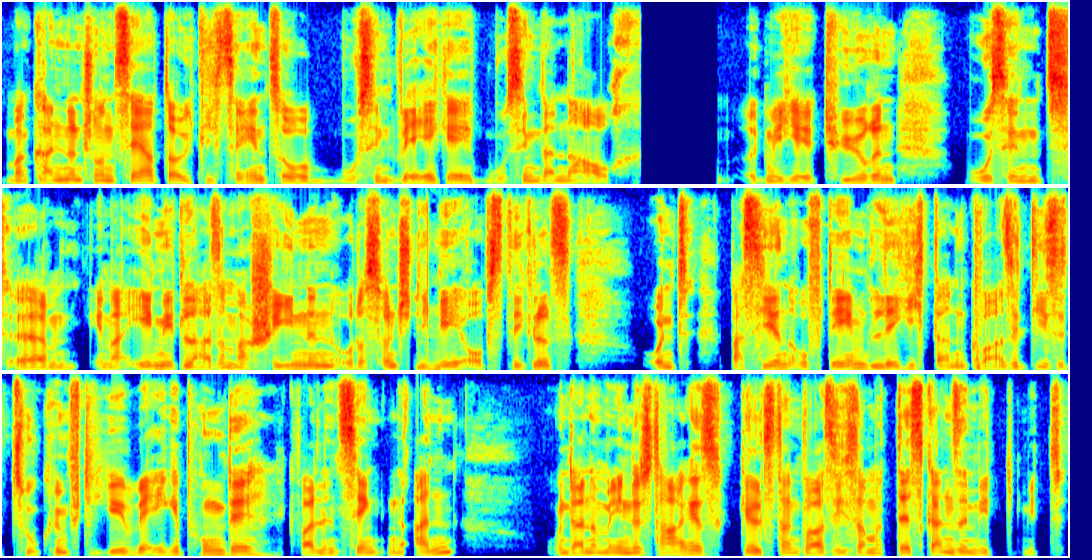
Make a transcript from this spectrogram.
Man kann dann schon sehr deutlich sehen, so wo sind Wege, wo sind dann auch irgendwelche Türen, wo sind ähm, MAE-Mittel, also Maschinen oder sonstige mhm. Obstacles Und basierend auf dem lege ich dann quasi diese zukünftige Wegepunkte, quasi senken an. Und dann am Ende des Tages gilt es dann quasi, sagen wir, das Ganze mit, mit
